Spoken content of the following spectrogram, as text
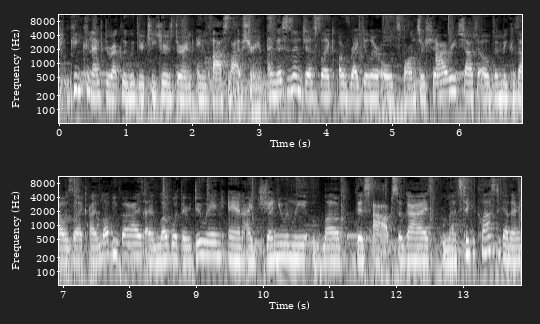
you can connect directly with your teachers during in class live streams. And this isn't just like a regular old sponsorship. I reached out to Open because I was like, I love you guys, I love what they're doing, and I genuinely love this app. So, guys, let's take a class together.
